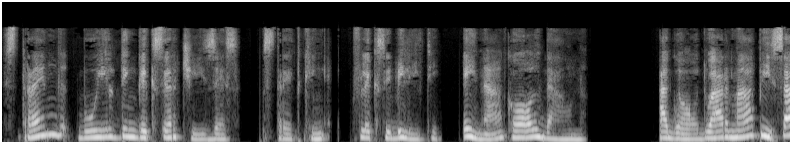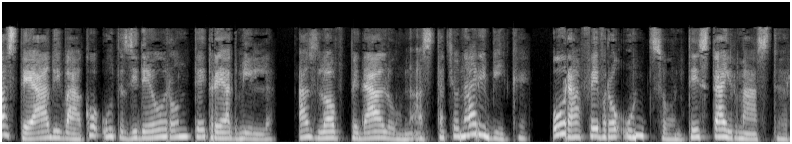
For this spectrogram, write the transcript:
strength building exercises, stretching, flexibility, and a cool down. Ago warm up isaste adi vaco ut zideoronte treadmill, aslov pedalon a stationari biche, ora fevro un zon testair master.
